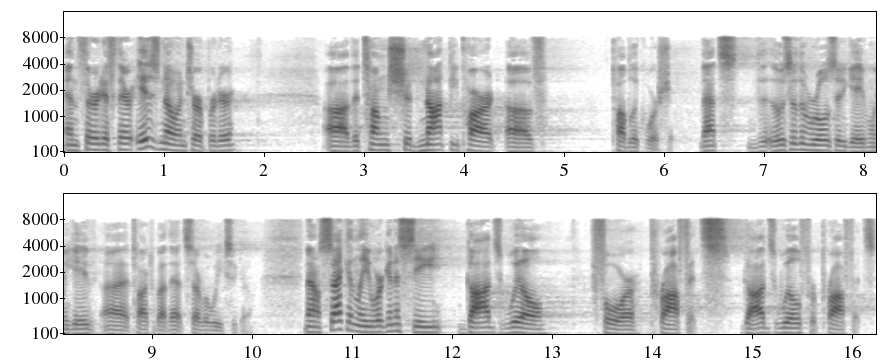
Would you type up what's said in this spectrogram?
And third, if there is no interpreter, uh, the tongues should not be part of public worship. That's, those are the rules that he gave, and we gave, uh, talked about that several weeks ago. Now, secondly, we're going to see God's will for prophets. God's will for prophets.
